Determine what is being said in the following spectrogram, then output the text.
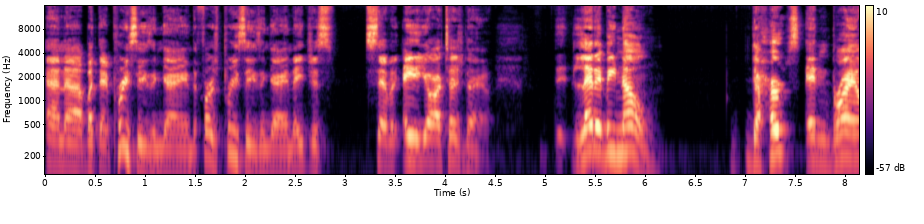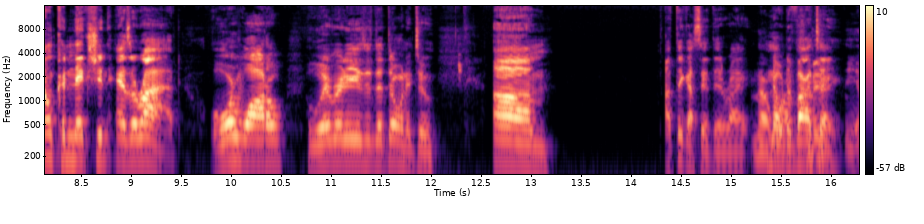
And uh but that preseason game, the first preseason game, they just seven, 80 yard touchdown. Let it be known. The Hurts and Brown connection has arrived. Or Waddle, whoever it is that they're throwing it to. Um I think I said that right. No, DeVonta. Smith. Yeah,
